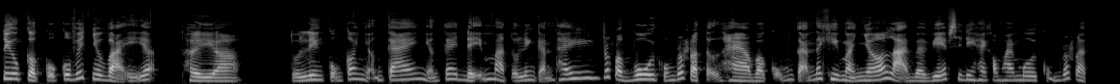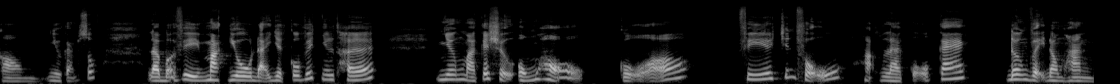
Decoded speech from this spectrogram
tiêu cực của covid như vậy á, thì uh, tụi liên cũng có những cái những cái điểm mà tụi liên cảm thấy rất là vui cũng rất là tự hào và cũng cảm thấy khi mà nhớ lại về VFCD 2020 cũng rất là còn nhiều cảm xúc. Là bởi vì mặc dù đại dịch covid như thế nhưng mà cái sự ủng hộ của phía chính phủ hoặc là của các đơn vị đồng hành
